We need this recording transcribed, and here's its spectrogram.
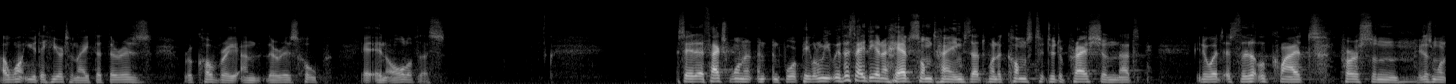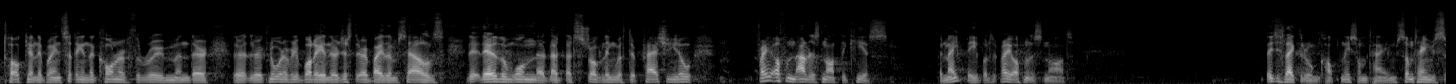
I want you to hear tonight that there is recovery and there is hope in, in all of this. I say it affects one in, in four people. We, with this idea in our head sometimes that when it comes to, to depression, that you know, it's the little quiet person who doesn't want to talk to anybody and sitting in the corner of the room and they're, they're, they're ignoring everybody and they're just there by themselves. They're the one that, that, that's struggling with depression. You know, very often that is not the case. It might be, but very often it's not. They just like their own company sometimes. Sometimes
